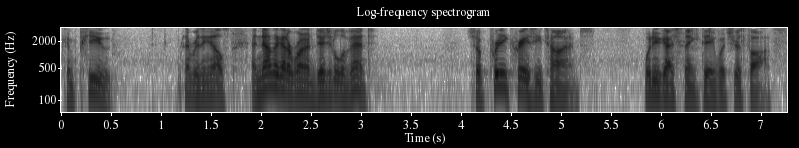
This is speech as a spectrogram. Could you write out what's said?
compute, everything else. And now they got to run a digital event. So pretty crazy times. What do you guys think? Dave, what's your thoughts?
